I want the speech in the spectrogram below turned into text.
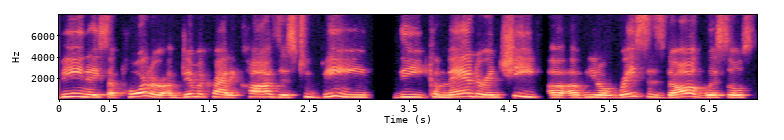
being a supporter of Democratic causes to being the commander in chief of, of you know racist dog whistles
